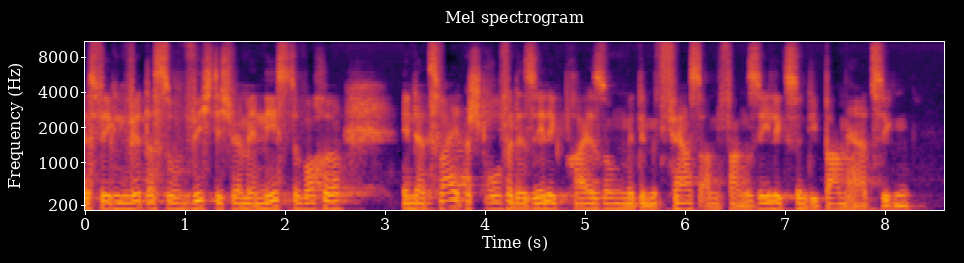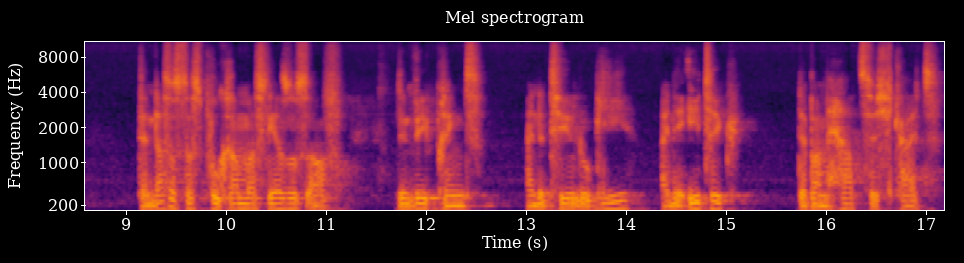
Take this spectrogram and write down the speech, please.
Deswegen wird das so wichtig, wenn wir nächste Woche in der zweiten Strophe der Seligpreisung mit dem Vers anfangen, selig sind die Barmherzigen. Denn das ist das Programm, was Jesus auf den Weg bringt. Eine Theologie, eine Ethik der Barmherzigkeit.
